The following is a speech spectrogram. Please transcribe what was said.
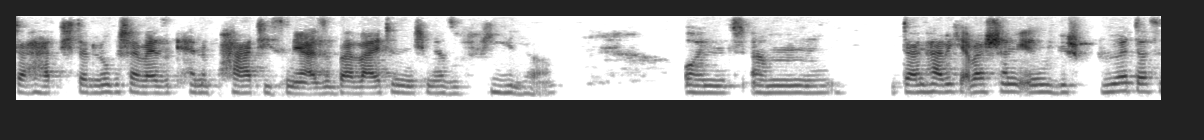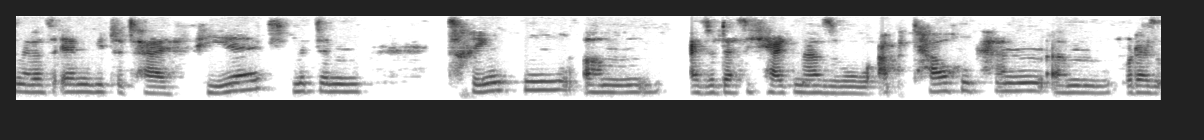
da hatte ich dann logischerweise keine Partys mehr, also bei weitem nicht mehr so viele. Und ähm, dann habe ich aber schon irgendwie gespürt, dass mir das irgendwie total fehlt mit dem Trinken. Ähm, also dass ich halt mal so abtauchen kann ähm, oder so,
